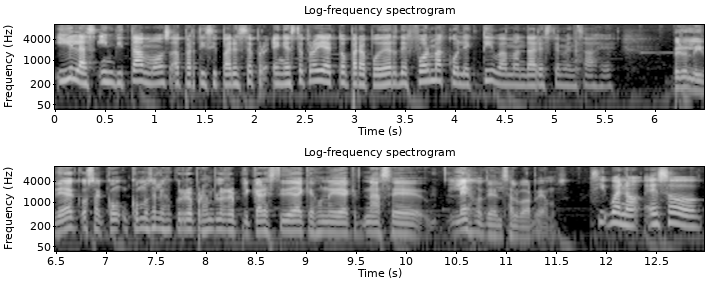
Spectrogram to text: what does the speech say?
y las invitamos a participar este, en este proyecto para poder de forma colectiva mandar este mensaje. Pero la idea, o sea, ¿cómo, ¿cómo, se les ocurrió, por ejemplo, replicar esta idea que es una idea que nace lejos de El Salvador, digamos? Sí, bueno, eso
